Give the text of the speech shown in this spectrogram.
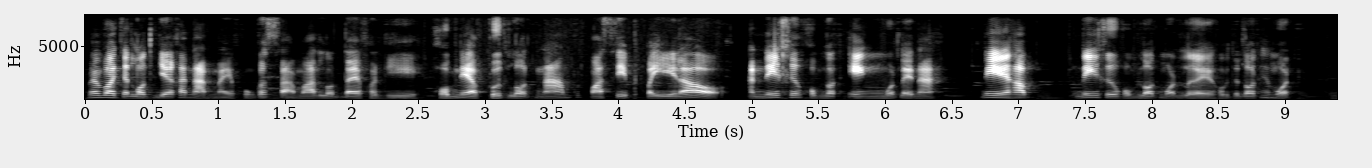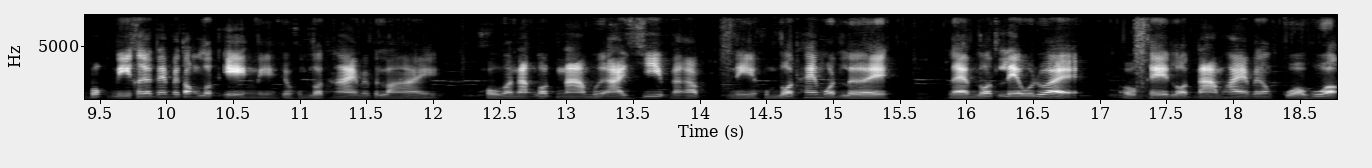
ไม่ว่าจะลดเยอะขนาดไหน ผมก็สามารถลดได้พอดี ผมเนี่ยฝึกลดน้ำมาสิปีแล้ว อันนี้คือผมลดเองหมดเลยนะ นี่นะครับนี่คือผมลดหมดเลย ผมจะลดให้หมด พวกนี้เขาจะได้ไม่ต้องลดเองนี่เดี๋ยวผมลดให้ไม่เป็นไรผมมานักลดน้ำมืออาชีพนะครับ นี่ผมลดให้หมดเลย แหลมลดเร็วด้วย โอเคลดน้ำให้ไม่ต้องกลัวพวก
